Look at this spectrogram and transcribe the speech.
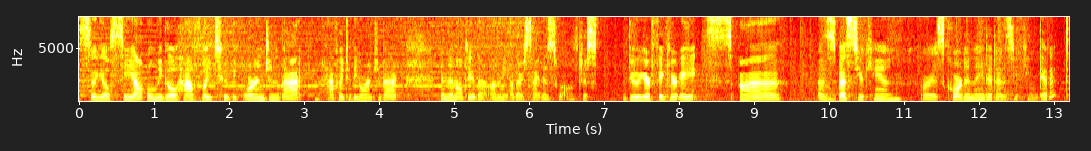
so you'll see I'll only go halfway to the orange and back, and halfway to the orange and back, and then I'll do that on the other side as well. Just do your figure eights uh, as best you can, or as coordinated as you can get it.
